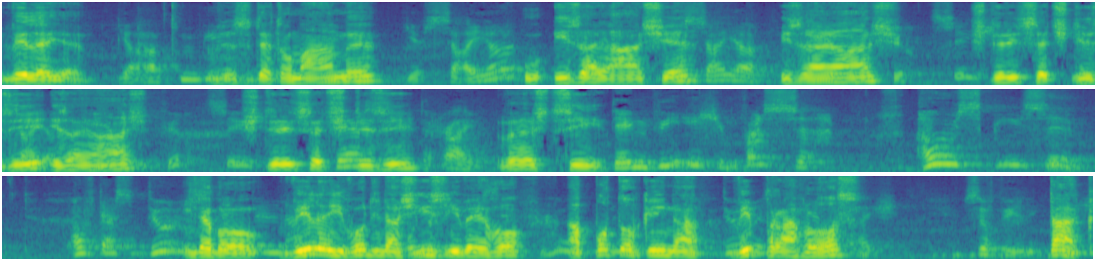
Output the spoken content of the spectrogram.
vyleje. Zde to máme u Izajáše, Izajáš 44, Izajáš 44, verš 3 nebo vylejí vody na žíznivého a potoky na vyprahlost, tak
